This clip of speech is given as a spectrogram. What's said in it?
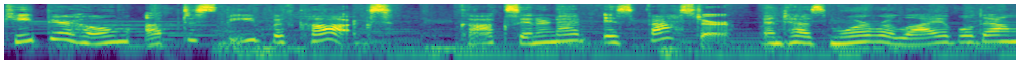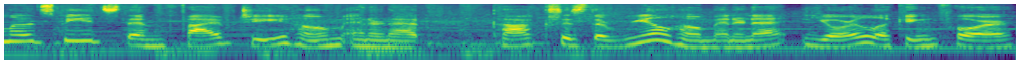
Keep your home up to speed with Cox. Cox internet is faster and has more reliable download speeds than 5G home internet. Cox is the real home internet you're looking for.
